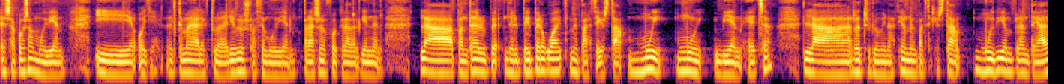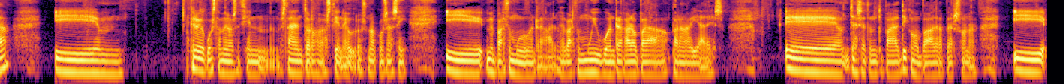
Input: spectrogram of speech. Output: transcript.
esa, cosa muy bien. Y oye, el tema de la lectura de libros lo hace muy bien. Para eso fue creado el Kindle. La pantalla del, del Paperwhite me parece que está muy, muy bien hecha. La retroiluminación me parece que está muy bien planteada. Y Creo que cuesta menos de 100, está en torno a los 100 euros, una cosa así. Y me parece un muy buen regalo, me parece un muy buen regalo para, para Navidades. Eh, ya sea tanto para ti como para otra persona. Y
